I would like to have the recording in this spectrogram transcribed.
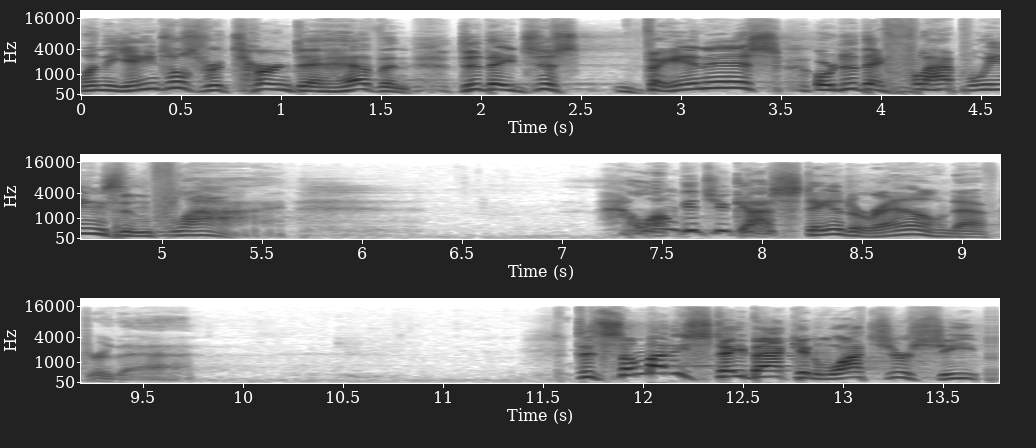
When the angels returned to heaven, did they just vanish or did they flap wings and fly? How long did you guys stand around after that? Did somebody stay back and watch your sheep?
